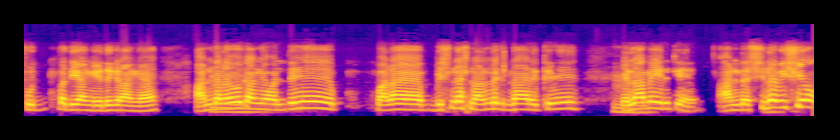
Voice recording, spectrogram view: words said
ஃபுட் பத்தி அங்க எடுக்கிறாங்க. அந்த. அளவுக்கு அங்க வந்து பல பிசினஸ் நடந்துகிட்டு தான் இருக்கு. எல்லாமே இருக்கு. அந்த சில விஷயம்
